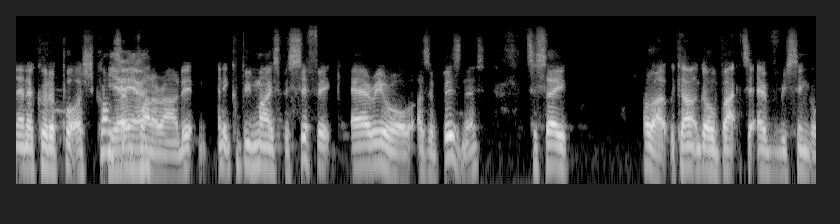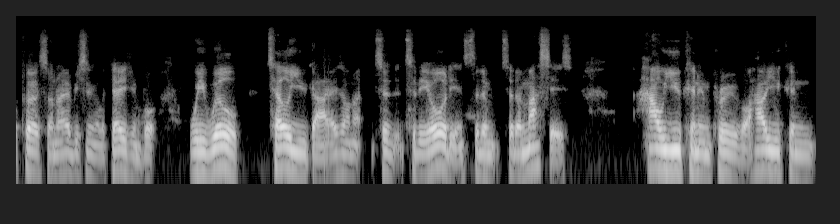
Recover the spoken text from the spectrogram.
then I could have put a content yeah, yeah. plan around it, and it could be my specific area or as a business to say, all right, we can't go back to every single person on every single occasion, but we will tell you guys on it to to the audience, to the to the masses, how you can improve or how you can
